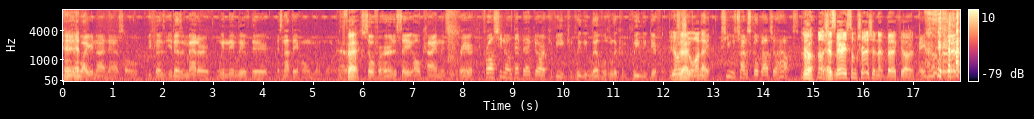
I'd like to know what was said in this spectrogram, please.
And- Here's and- why you're not an asshole because it doesn't matter when they live there. It's not their home no more. Facts. So for her to say, "Oh, kindness is rare," for all she knows, that backyard could be completely leveled and look completely different. You know what she Exactly. wanted? Like she was trying to scope out your house. No, no, she buried some treasure in that backyard. Maybe.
